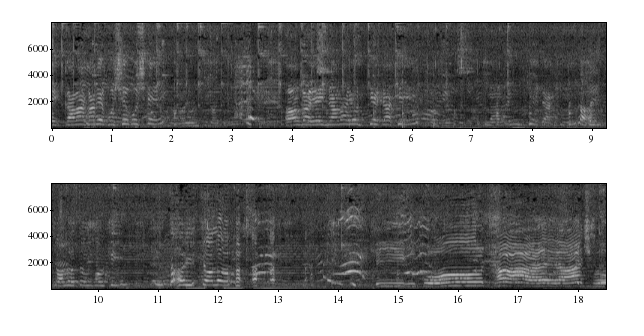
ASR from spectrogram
এই কারাগারে বসে বসে আমরা এই নারায়ণকে ডাকি। নারায়ণকে ডাকি। তাই চলো দৈব কি তাই চলো। কোথায় আছো?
